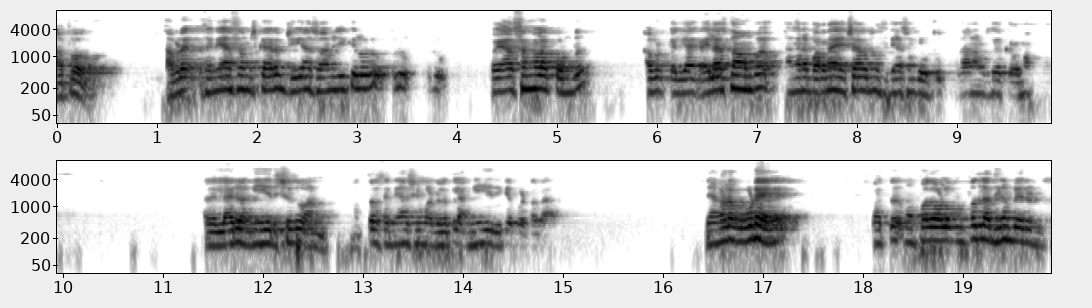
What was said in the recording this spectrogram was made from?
അപ്പോൾ അവിടെ സന്യാസ സംസ്കാരം ചെയ്യാൻ സ്വാമിജിക്ക് ഒരു ഒരു പ്രയാസങ്ങളെ കൊണ്ട് അവർ കൈലാസനാകുമ്പോൾ അങ്ങനെ പറഞ്ഞയച്ചാൽ ഒന്ന് സന്യാസം കൊടുക്കും. അതാണ് അവിടുത്തെ ക്രമം. അതെല്ലാവരും അംഗീകരിച്ചതുമാണ്. മൊത്തം സന്യാസി മണ്ഡലത്തിൽ അംഗീകരിക്കപ്പെട്ടതാണ്. ഞങ്ങളുടെ കൂടെ പത്ത് മുപ്പതോളം മുപ്പതിലധികം പേരുണ്ട്.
